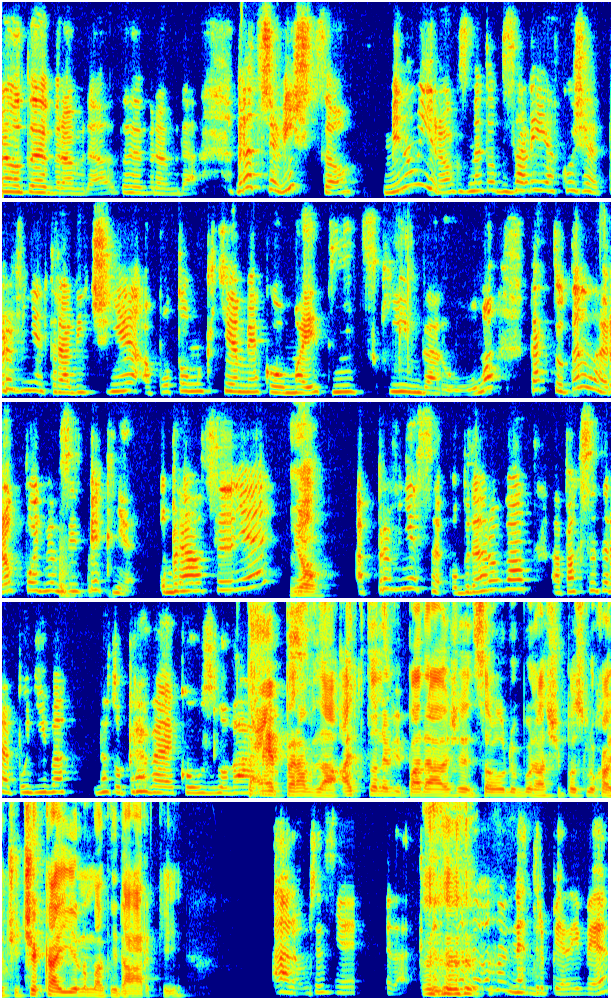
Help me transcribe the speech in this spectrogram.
No, to je pravda, to je pravda. Bratře, víš co? Minulý rok jsme to vzali jakože prvně tradičně a potom k těm jako majetnickým darům, tak to tenhle rok pojďme vzít pěkně obráceně. Jo. jo a prvně se obdarovat a pak se teda podívat na to pravé kouzlová. To je pravda, ať to nevypadá, že celou dobu naši posluchači čekají jenom na ty dárky. Ano, přesně tak. Netrpělivě.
